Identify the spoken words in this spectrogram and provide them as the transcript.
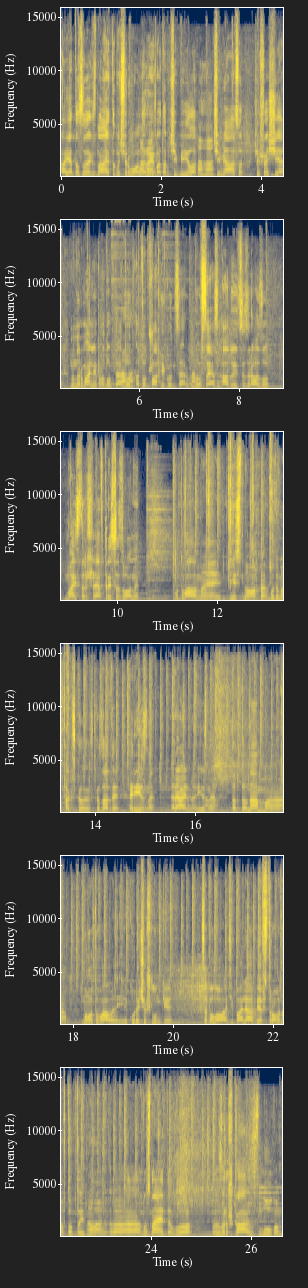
а я то звик, знаєте, ну червона Ага. риба, там чи біла, Ага. чи м'ясо, чи що ще. Ну нормальні продукти. А тут, а тут бах і консерви. Ну все згадується зразу. Майстер-шеф, три сезони. Готували ми дійсно, будемо так сказати, різне, реально різне. Тобто нам е, ми готували і курячі шлунки. Це було а, типу, аля бєв строганов, тобто, ну, е, ну знаєте, в, в вершках з луком.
